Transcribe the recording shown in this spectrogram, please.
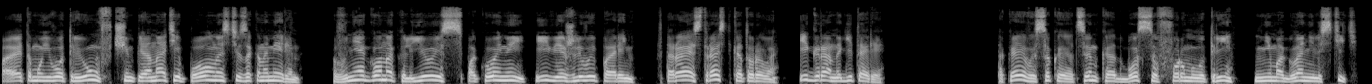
поэтому его триумф в чемпионате полностью закономерен. Вне гонок Льюис спокойный и вежливый парень, вторая страсть которого — игра на гитаре. Такая высокая оценка от боссов Формулы-3 не могла не льстить.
